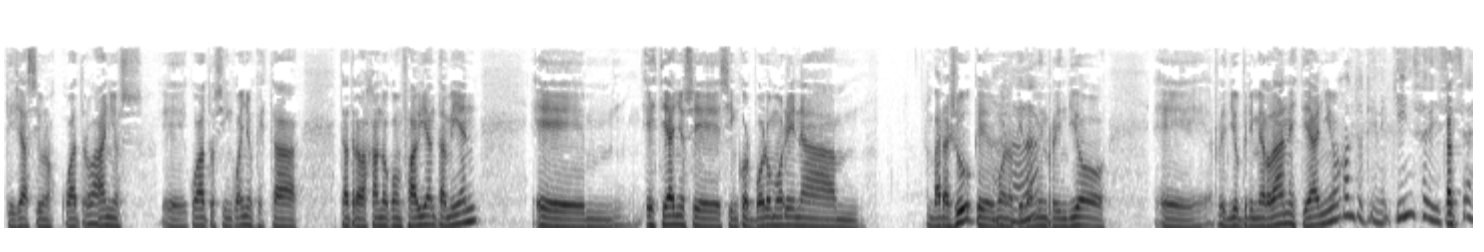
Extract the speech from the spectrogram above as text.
que ya hace unos cuatro años, eh, cuatro o cinco años que está, está trabajando con Fabián también. este año se, se, incorporó Morena mm, Barayú, que bueno, que también rindió eh, rindió primer dan este año. ¿Cuánto tiene? ¿15, 16? 14.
